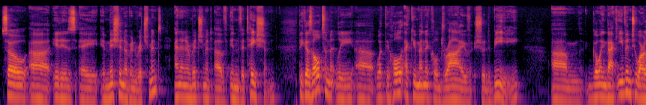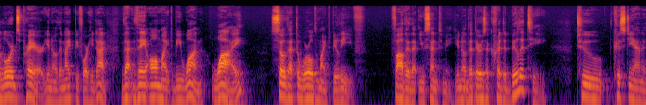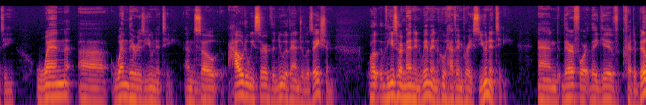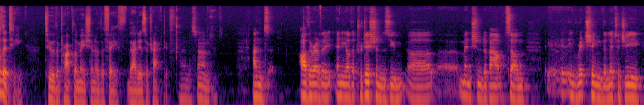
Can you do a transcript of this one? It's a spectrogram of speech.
So uh, it is a, mission of enrichment and an enrichment of invitation, because ultimately, uh, what the whole ecumenical drive should be um, going back even to our Lord's Prayer, you know, the night before he died, that they all might be one. Why? So that the world might believe. Father, that you sent me. You know, that there is a credibility to Christianity when, uh, when there is unity. And mm-hmm. so, how do we serve the new evangelization? Well, these are men and women who have embraced unity, and therefore they give credibility to the proclamation of the faith that is attractive. I understand. And are there other, any other traditions you uh, mentioned about um, enriching the liturgy?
